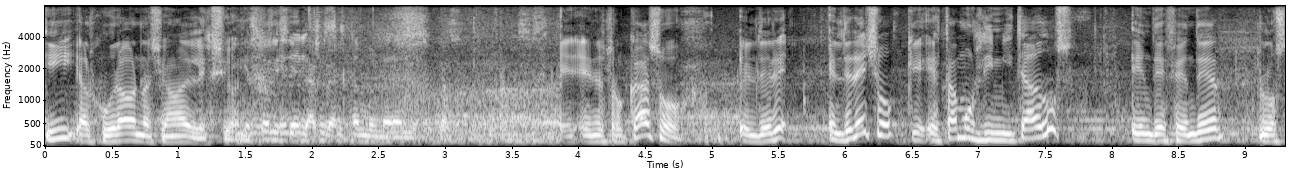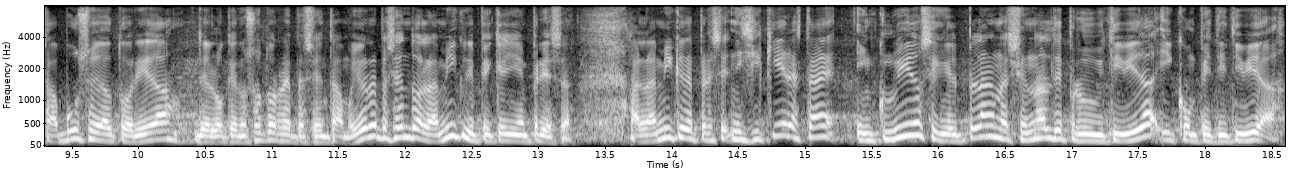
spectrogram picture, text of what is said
y al Jurado Nacional de Elecciones. ¿Qué derechos se están vulnerando en su caso? En, nuestro caso, el, el derecho que estamos limitados en defender los abusos de autoridad de lo que nosotros representamos. Yo represento a la micro y pequeña empresa. A la micro ni siquiera están incluidos en el Plan Nacional de Productividad y Competitividad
